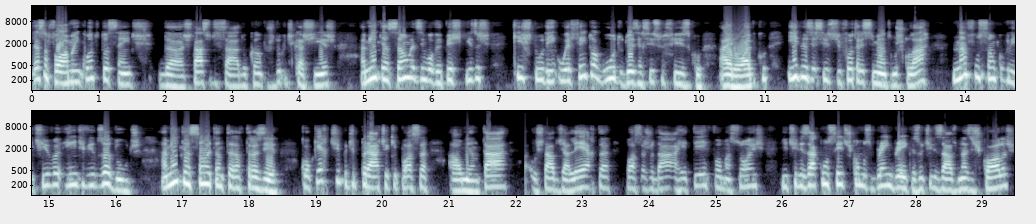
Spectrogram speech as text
Dessa forma, enquanto docente da Estácio de Sá, do campus Duque de Caxias, a minha intenção é desenvolver pesquisas que estudem o efeito agudo do exercício físico aeróbico e do exercício de fortalecimento muscular na função cognitiva em indivíduos adultos. A minha intenção é tentar trazer qualquer tipo de prática que possa aumentar o estado de alerta, possa ajudar a reter informações e utilizar conceitos como os brain breakers utilizados nas escolas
